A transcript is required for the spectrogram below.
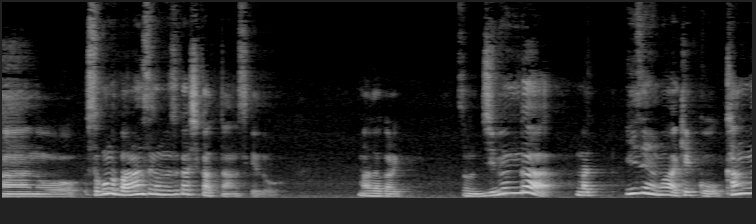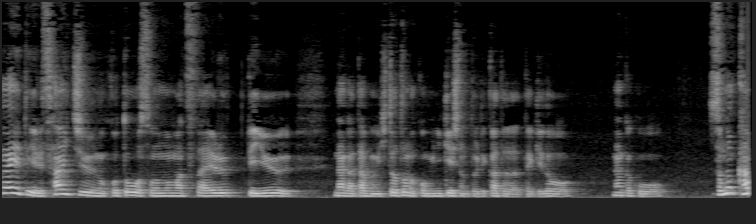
あの、そこのバランスが難しかったんですけど、まあだから、その自分が、まあ以前は結構考えている最中のことをそのまま伝えるっていう、なんか多分人とのコミュニケーションの取り方だったけど、なんかこう、その考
